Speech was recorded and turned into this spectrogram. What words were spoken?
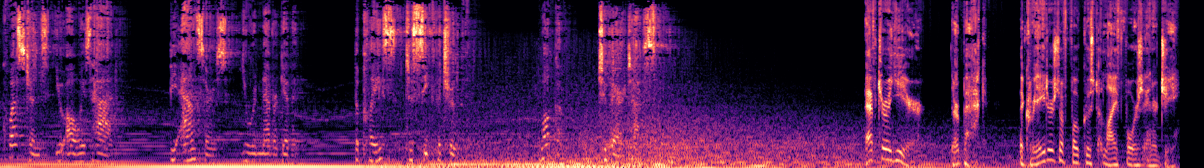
questions you always had. The answers you were never given. The place to seek the truth. Welcome to Veritas. After a year, they're back. The creators of Focused Life Force Energy.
